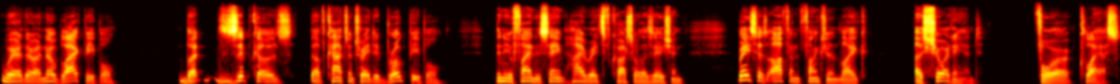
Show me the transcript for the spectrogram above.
where there are no black people, but zip codes of concentrated broke people, then you'll find the same high rates of carceralization. Race has often functioned like a shorthand for class.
